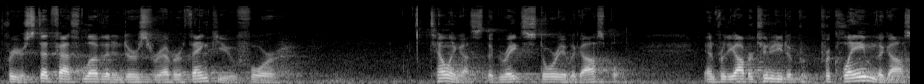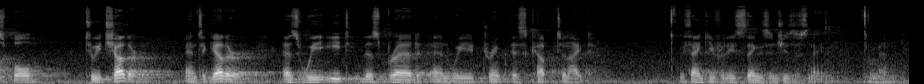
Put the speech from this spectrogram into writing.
for your steadfast love that endures forever. Thank you for telling us the great story of the gospel and for the opportunity to proclaim the gospel to each other and together as we eat this bread and we drink this cup tonight. We thank you for these things in Jesus' name. Amen.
